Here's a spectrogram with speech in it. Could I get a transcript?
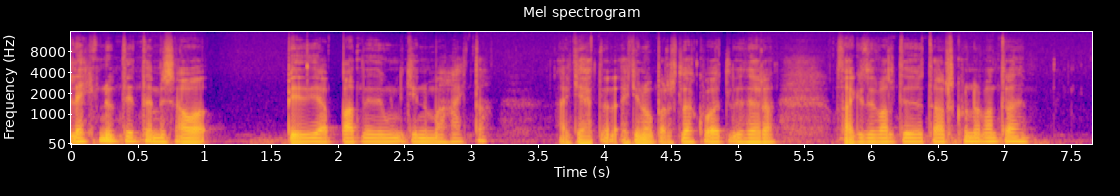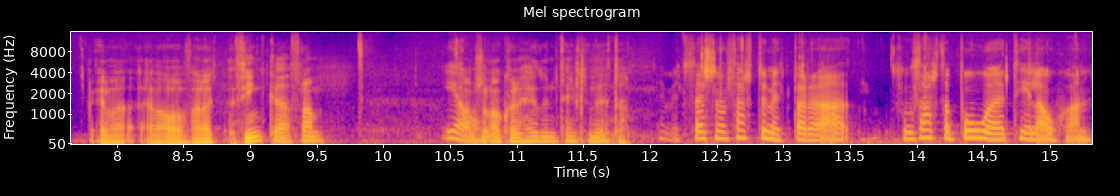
leiknum til dæmis á að byggja barnið í unginum að hætta. Það er ekki, ekki nóg bara á öllu þegar og það getur valdið þetta alls konar vandræðum. Ef, að- ef að fara að þinga fram, já. fram svona ákveðna hegðun í tengslum við þetta. Þess vegna þarftu mitt bara að þú þarft að búa þér til áhugan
